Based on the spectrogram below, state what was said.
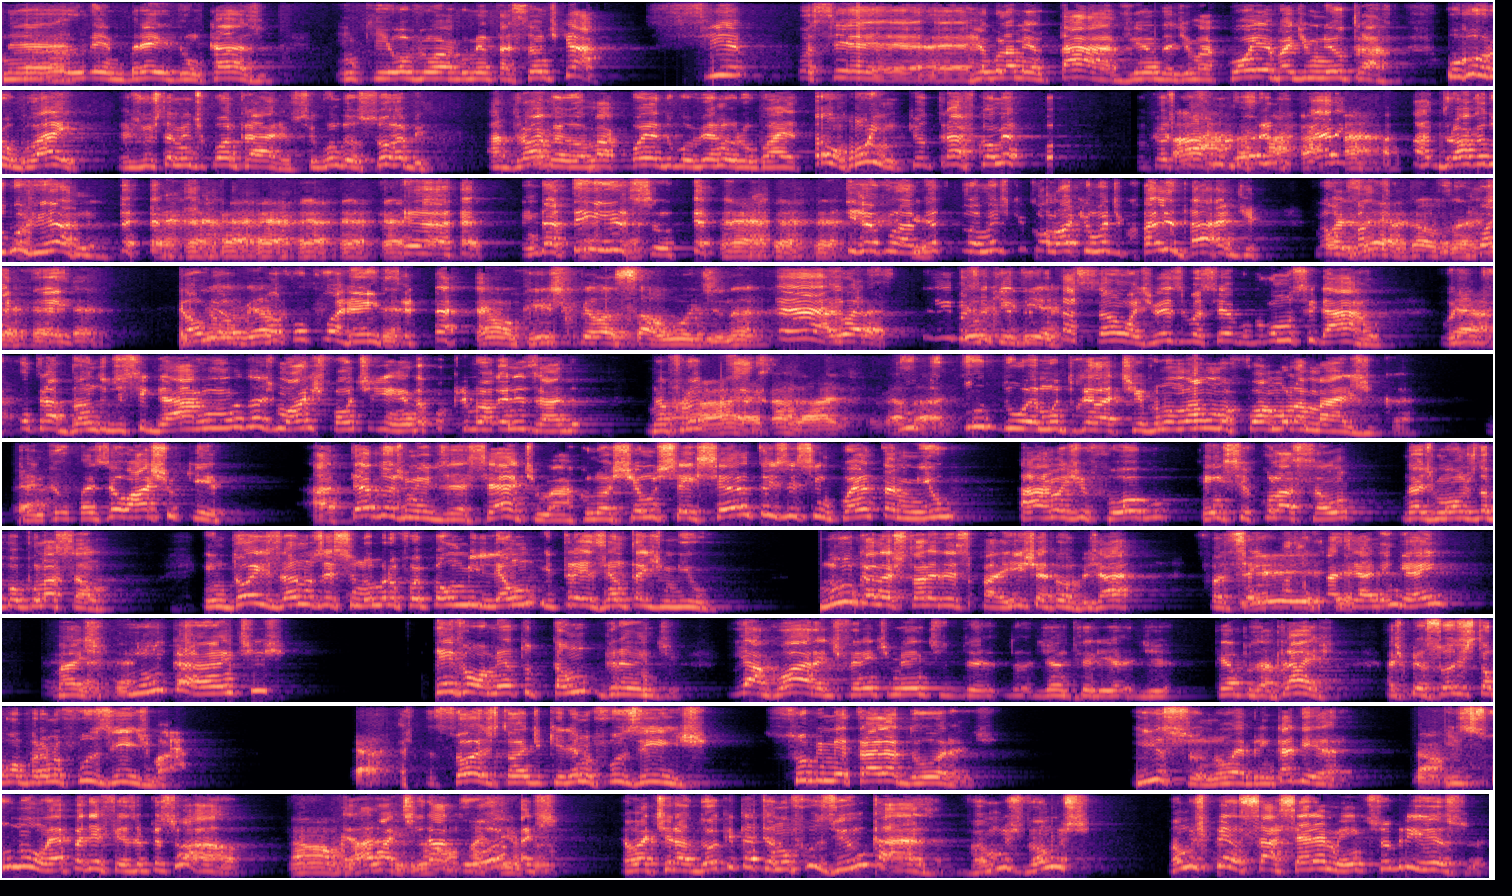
né, eu lembrei de um caso em que houve uma argumentação de que, ah, se você é, regulamentar a venda de maconha, vai diminuir o tráfico. O Uruguai é justamente o contrário. Segundo eu soube, a droga, a maconha do governo uruguai é tão ruim que o tráfico aumentou. Porque os consumidores não querem a droga do governo. é, Ainda tem isso. É. E regulamento, pelo menos, que coloque uma de qualidade. Não pois é, não, não é. É uma concorrência. É um risco pela saúde, né? É, Agora, você eu queria... às vezes você, como cigarro, Hoje, é. o contrabando de cigarro é uma das maiores fontes de renda para o crime organizado na fronteira. Ah, é verdade, é verdade. Tudo, tudo, é muito relativo, não há uma fórmula mágica. É. Entendeu? Mas eu acho que até 2017, Marco, nós tínhamos 650 mil armas de fogo em circulação nas mãos da população. Em dois anos, esse número foi para 1 milhão e 300 mil. Nunca na história desse país, já, já sem fazer ninguém, mas nunca antes teve um aumento tão grande. E agora, diferentemente de, de, de, de tempos atrás, as pessoas estão comprando fuzis, Marco. As pessoas estão adquirindo fuzis, submetralhadoras. Isso não é brincadeira. Não. Isso não é para defesa pessoal. Não, claro é um atirador, não, é um atirador que está tendo um fuzil em casa. Vamos, vamos, vamos pensar seriamente sobre isso.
